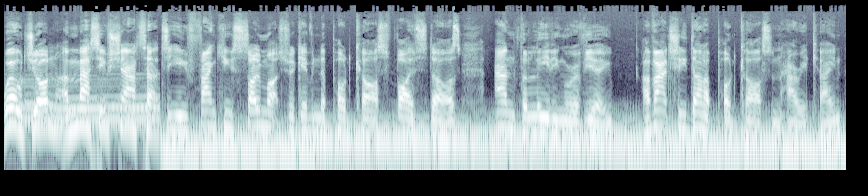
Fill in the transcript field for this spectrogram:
Well, John, a massive shout out to you. Thank you so much for giving the podcast five stars and for leaving a review. I've actually done a podcast on Harry Kane.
